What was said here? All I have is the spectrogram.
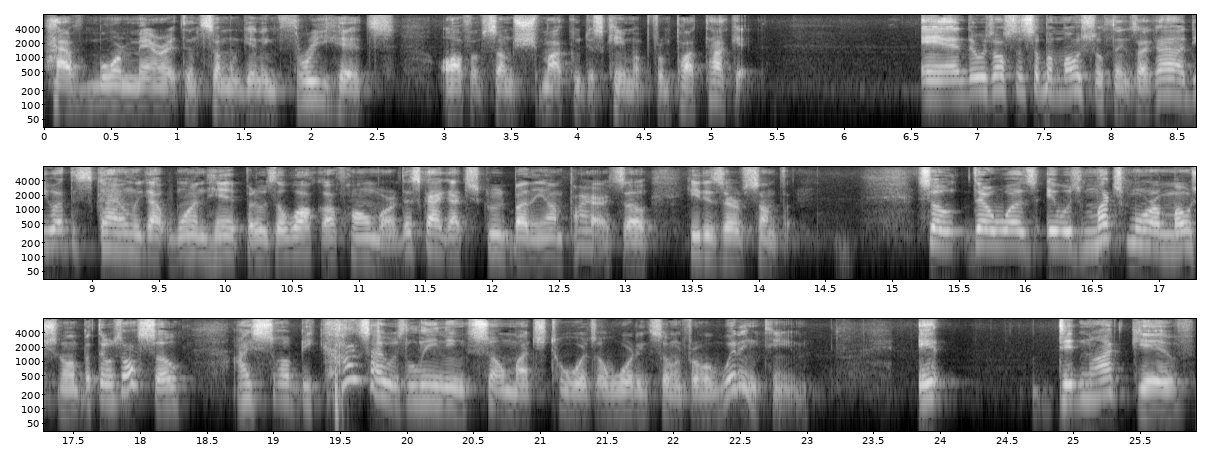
have more merit than someone getting three hits off of some schmuck who just came up from Pawtucket. And there was also some emotional things like, ah, do you want this guy only got one hit, but it was a walk-off home, or this guy got screwed by the umpire, so he deserves something. So there was, it was much more emotional, but there was also, I saw because I was leaning so much towards awarding someone from a winning team, it did not give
